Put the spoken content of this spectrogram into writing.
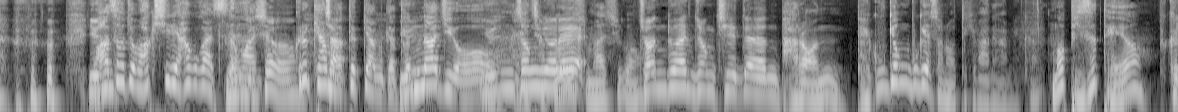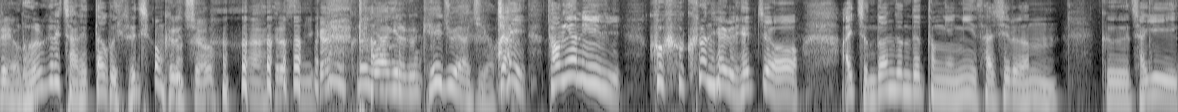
윤- 와서 좀 확실히 하고 갔어요. 너무 하셔. 그렇게 하면 자, 어떻게 합니까? 윤- 덧나지요. 윤석열의 마시고. 전두환 정치에 대한 발언 대구 경북에서는 어떻게 반응합니까? 뭐 비슷해요. 그래요? 뭘 그래 잘했다고 이러죠. 뭐. 그렇죠. 아, 그렇습니까? 그런 이야기를 그렇게 해줘야지요. 아니 당연히 그, 그 그런 이야기를 했죠. 아니 전두환 전 대통령이 사실은 그 자기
